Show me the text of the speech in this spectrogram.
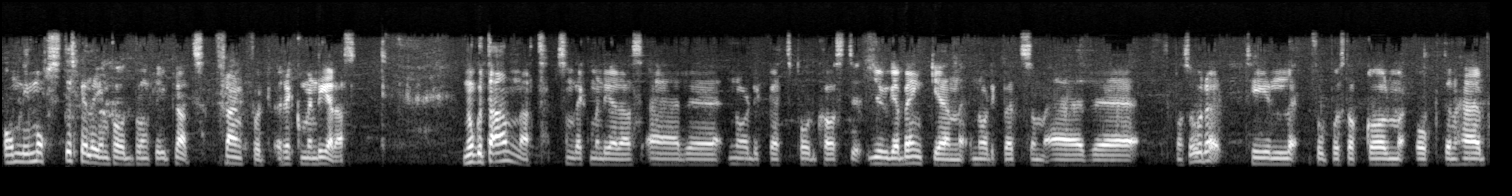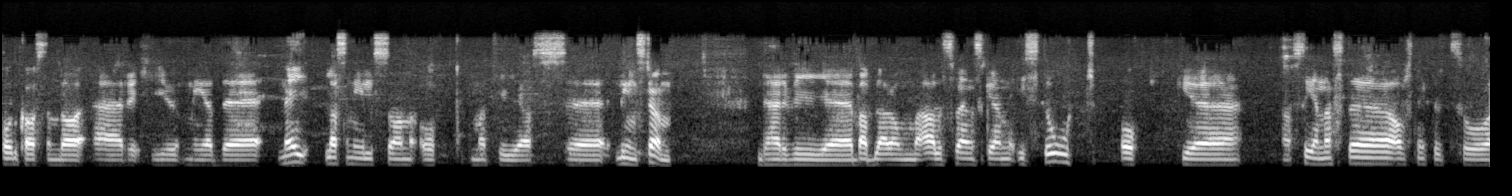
om ni måste spela in podd på en flygplats, Frankfurt rekommenderas. Något annat som rekommenderas är eh, NordicBets podcast Ljugarbänken. NordicBet som är eh, sponsorer till Fotboll Stockholm och den här podcasten då är ju med eh, mig, Lasse Nilsson och Mattias Lindström. Där vi babblar om allsvenskan i stort och ja, senaste avsnittet så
